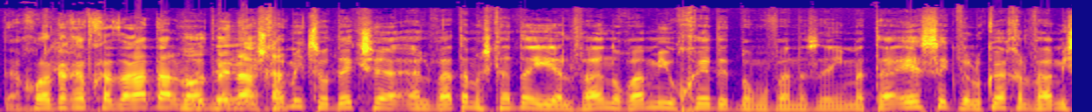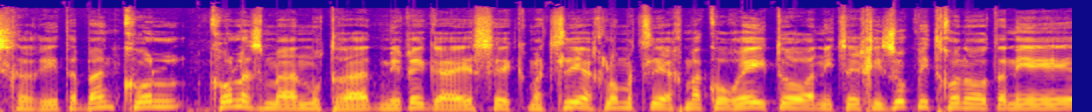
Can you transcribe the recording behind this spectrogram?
אתה יכול לקחת חזרה את ההלוואות בנחת. שלומי צודק שהלוואת המשכנתה היא הלוואה נורא מיוחדת במובן הזה. אם אתה עסק ולוקח הלוואה מסחרית, הבנק כל, כל הזמן מוטרד מרגע העסק מצליח, לא מצליח, מה קורה איתו, אני צריך חיזוק ביטחונות, אני...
